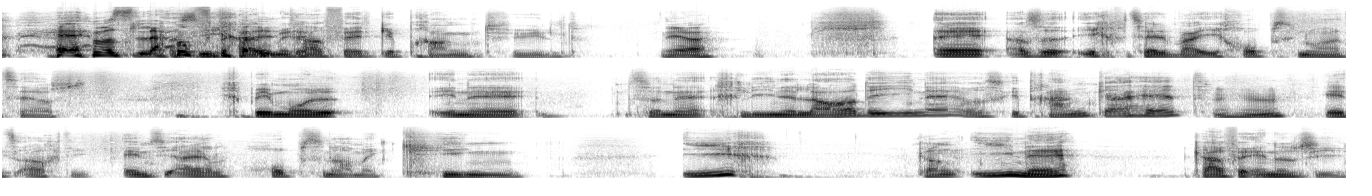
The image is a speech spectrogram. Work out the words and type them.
hä, was läuft Also ich habe mich auch fett geprankt gefühlt. Ja. Äh, also ich erzähle, weil ich Hops genommen habe zuerst. Ich bin mal in eine, so einen kleinen Laden rein, wo es Getränke gegeben hat. Mhm. Jetzt achte ich, MC Eirl, Hops-Name King. Ich gehe rein, kaufe Energy.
